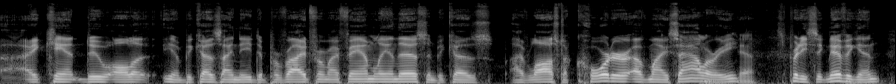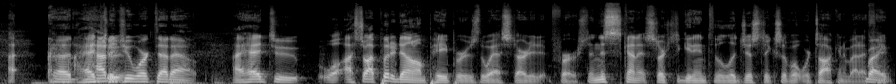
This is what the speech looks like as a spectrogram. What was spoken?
I can't do all of you know because I need to provide for my family in this, and because I've lost a quarter of my salary. Yeah. it's pretty significant. uh, I how to- did you work that out? I had to well, I, so I put it down on paper is the way I started it first, and this kind of starts to get into the logistics of what we're talking about. I Right. think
